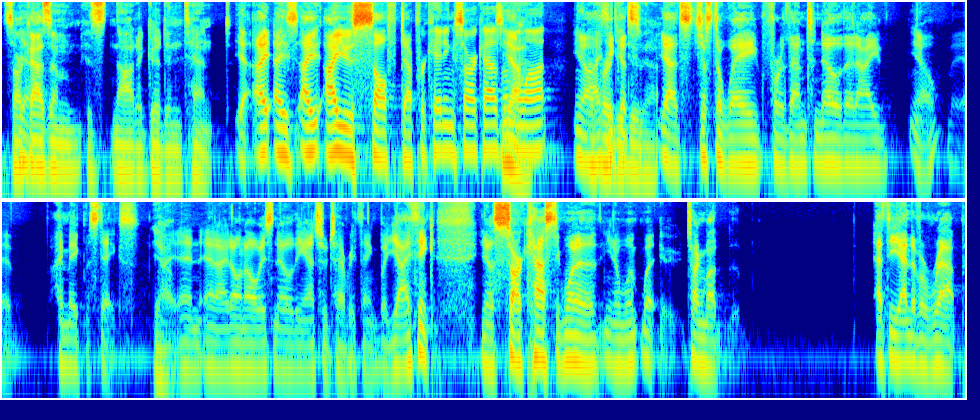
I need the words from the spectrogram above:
sarcasm yeah. is not a good intent. Yeah, I I, I use self-deprecating sarcasm yeah. a lot. You know, I've i think it's yeah, it's just a way for them to know that I you know I make mistakes. Yeah. Right? And and I don't always know the answer to everything. But yeah, I think, you know, sarcastic. One of the you know when, when, talking about at the end of a rep,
